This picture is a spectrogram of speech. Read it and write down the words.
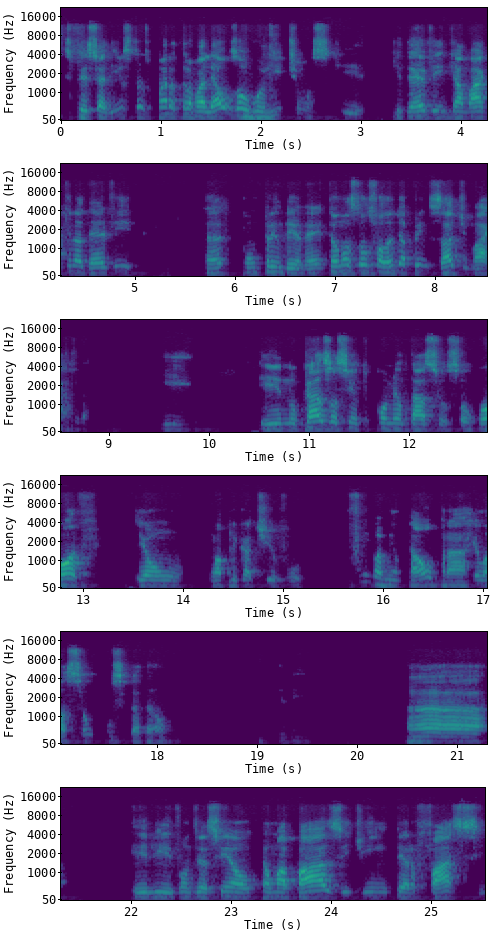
especialistas para trabalhar os algoritmos que, que, deve, que a máquina deve é, compreender. Né? Então, nós estamos falando de aprendizado de máquina. E, e no caso, assim, tu comentasse o Solgov, que é um, um aplicativo fundamental para a relação com o cidadão. Ele, ah, ele, vamos dizer assim, é, é uma base de interface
